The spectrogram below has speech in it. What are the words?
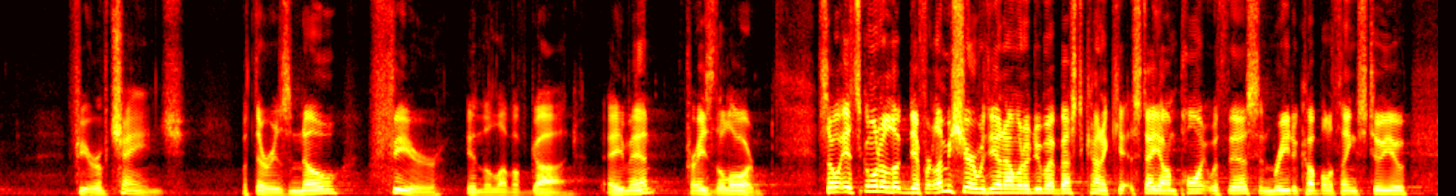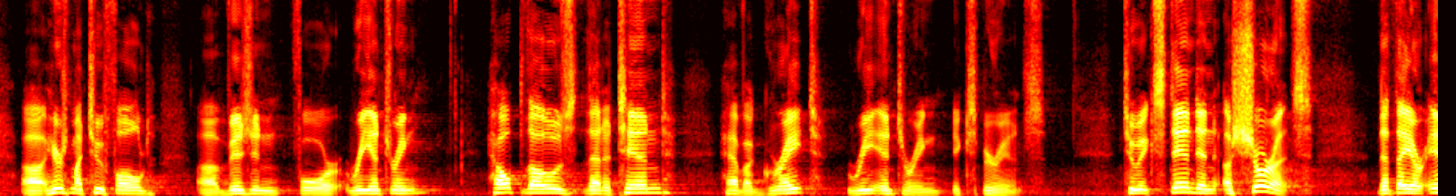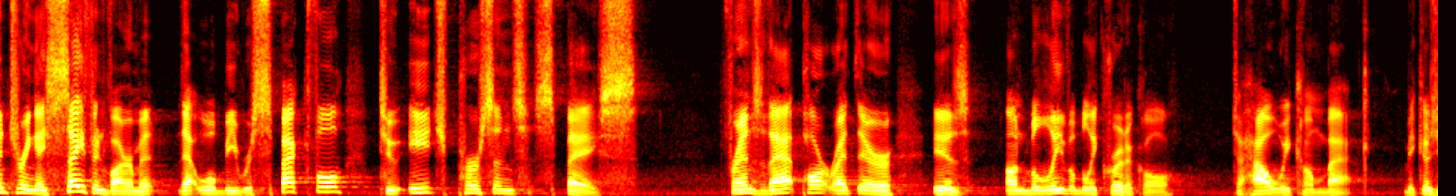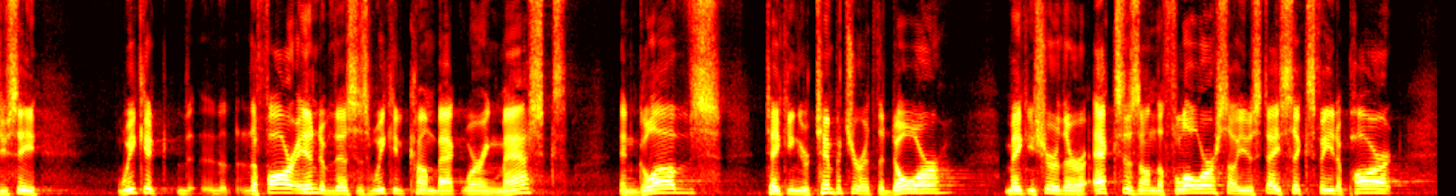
fear of change. But there is no fear in the love of God. Amen? Praise the Lord. So it's going to look different. Let me share with you, and I want to do my best to kind of stay on point with this and read a couple of things to you. Uh, here's my twofold uh, vision for re entering help those that attend have a great re entering experience, to extend an assurance that they are entering a safe environment that will be respectful to each person's space. Friends, that part right there is unbelievably critical to how we come back. Because you see, we could, the far end of this is we could come back wearing masks and gloves, taking your temperature at the door, making sure there are X's on the floor so you stay six feet apart,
